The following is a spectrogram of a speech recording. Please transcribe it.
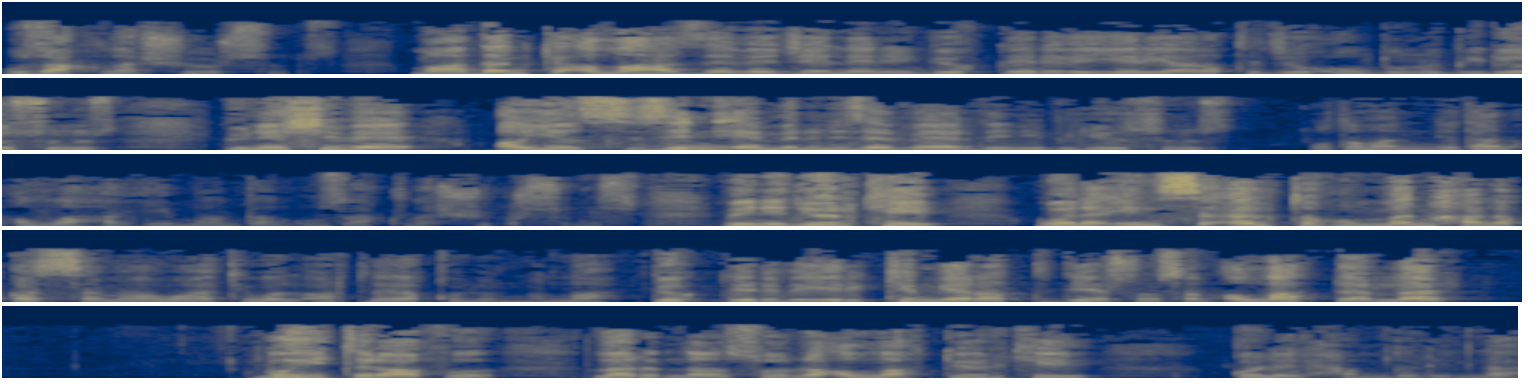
Uzaklaşıyorsunuz. Madem ki Allah Azze ve Celle'nin gökleri ve yeri yaratıcı olduğunu biliyorsunuz, güneşi ve ayı sizin emrinize verdiğini biliyorsunuz, o zaman neden Allah'a imandan uzaklaşıyorsunuz? Ve ne diyor ki وَلَاِنْ سَأَلْتَهُمْ مَنْ خَلَقَ السَّمَاوَاتِ وَالْاَرْضِ لَيَقُلُنَّ اللّٰهِ Gökleri ve yeri kim yarattı diye sorsan Allah derler. Bu itiraflarından sonra Allah diyor ki قُلْ elhamdülillah.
